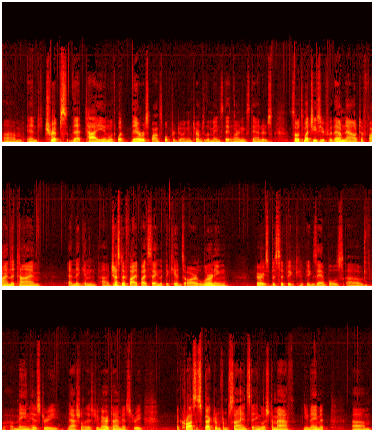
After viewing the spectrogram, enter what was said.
um, and trips that tie in with what they're responsible for doing in terms of the Maine State Learning Standards. So it's much easier for them now to find the time and they can uh, justify it by saying that the kids are learning very specific examples of uh, Maine history, national history, maritime history, across the spectrum from science to English to math, you name it. Um,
